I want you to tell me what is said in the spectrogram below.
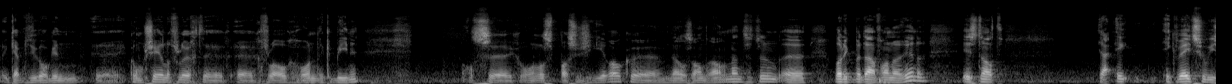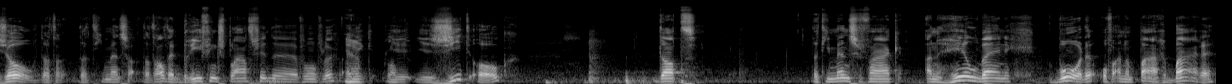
ik heb natuurlijk ook in eh, commerciële vluchten eh, gevlogen, gewoon in de cabine. Als, eh, gewoon als passagier ook, eh, net als andere, andere mensen toen. Eh, wat ik me daarvan herinner, is dat, ja, ik, ik weet sowieso dat, er, dat die mensen, dat er altijd briefings plaatsvinden voor een vlucht. Ja, en ik, je, je ziet ook dat, dat die mensen vaak aan heel weinig woorden of aan een paar gebaren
